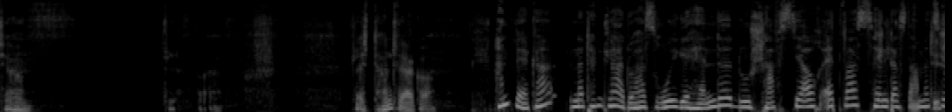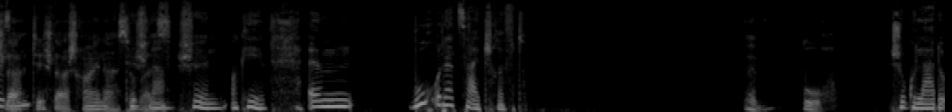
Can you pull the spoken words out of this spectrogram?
Tja, vielleicht Handwerker. Handwerker? Na dann klar, du hast ruhige Hände, du schaffst ja auch etwas. Hängt das damit Tischler, zusammen? Tischler, Schreiner, sowas. Tischler, schön, okay. Ähm, Buch oder Zeitschrift? Äh, Buch. Schokolade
